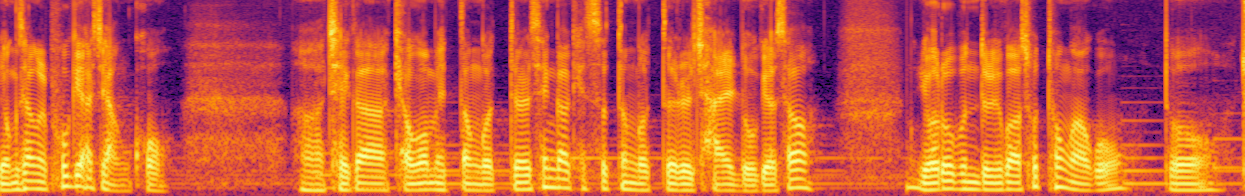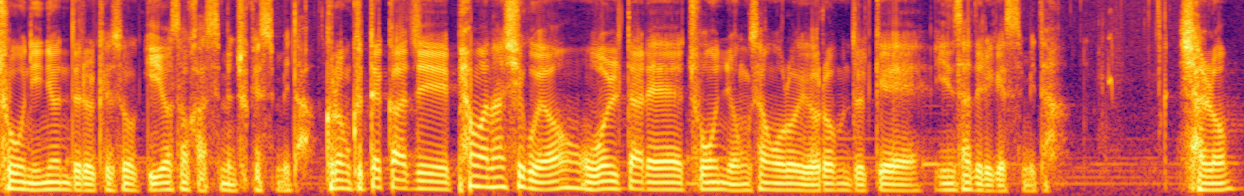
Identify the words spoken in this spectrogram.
영상을 포기하지 않고 어, 제가 경험했던 것들, 생각했었던 것들을 잘 녹여서 여러분들과 소통하고 또 좋은 인연들을 계속 이어서 갔으면 좋겠습니다. 그럼 그때까지 평안하시고요. 5월 달에 좋은 영상으로 여러분들께 인사드리겠습니다. 샬롬.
